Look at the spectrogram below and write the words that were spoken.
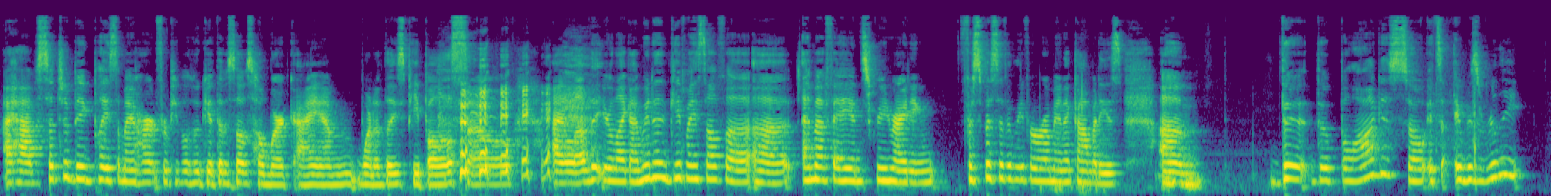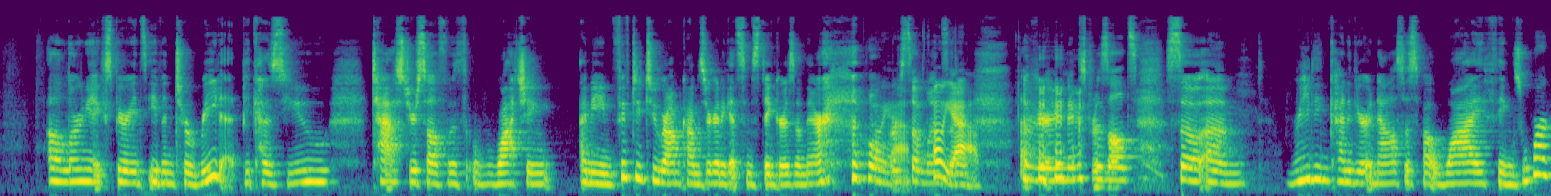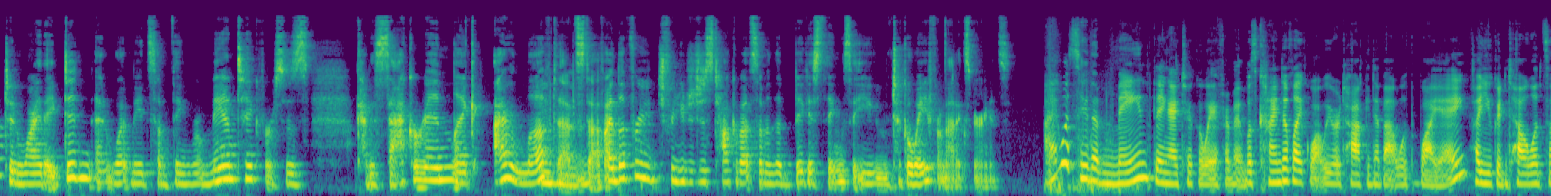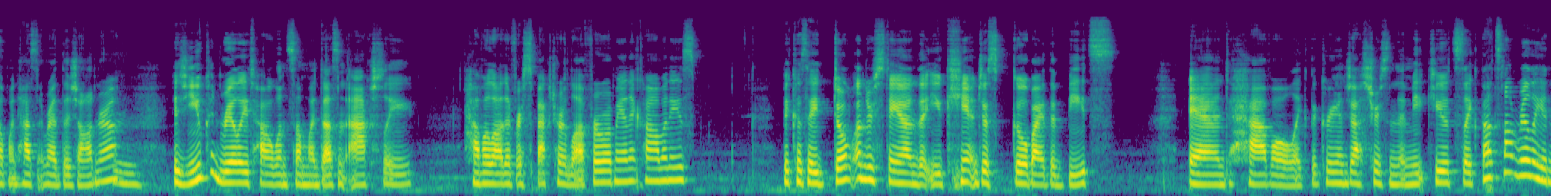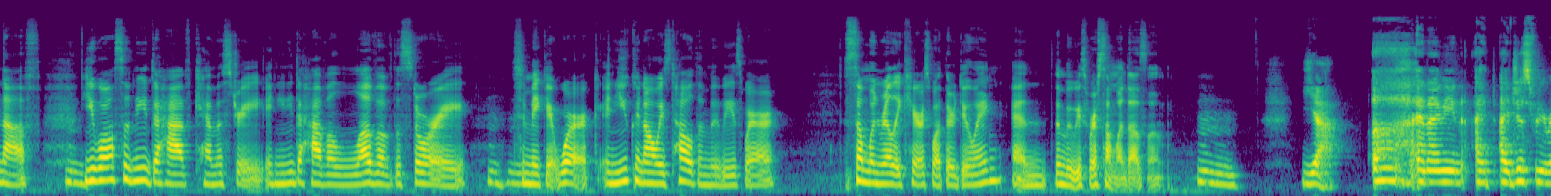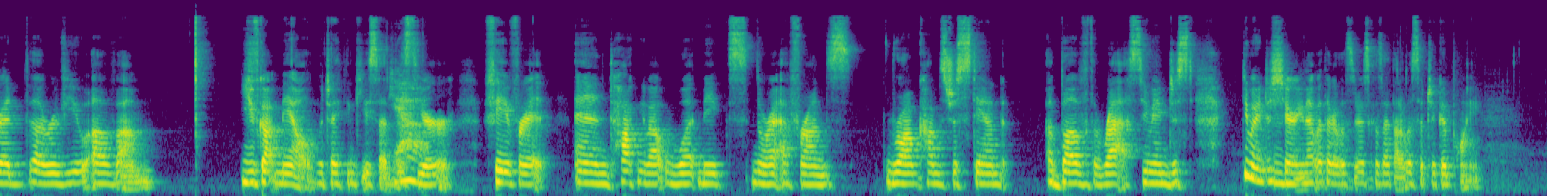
I have such a big place in my heart for people who give themselves homework. I am one of these people. So I love that you're like, I'm going to give myself a, a, MFA in screenwriting for specifically for romantic comedies. Um, mm -hmm. The the blog is so it's it was really a learning experience even to read it because you tasked yourself with watching I mean, 52 rom-coms, you're going to get some stinkers in there. Oh, yeah. or some ones oh, yeah. have very mixed results. So, um, reading kind of your analysis about why things worked and why they didn't and what made something romantic versus kind of saccharine like i loved mm -hmm. that mm-hmm. stuff i'd love for you, for you to just talk about some of the biggest things that you took away from that experience I would say the main thing I took away from it was kind of like what we were talking about with YA, how you can tell when someone hasn't read the genre. Mm. is you can really tell when someone doesn't actually have a lot of respect or love for romantic comedies because they don't understand that you can't just go by the beats and have all like the grand gestures and the meet cutes. Like that's not really enough. Mm. You also need to have chemistry and you need to have a love of the story mm-hmm. to make it work. And you can always tell the movies where someone really cares what they're doing and the movies where someone doesn't. Mm. Yeah. Uh, and I mean, I, I just reread the review of um, You've Got Mail, which I think you said yeah. was your favorite, and talking about what makes Nora Ephron's rom coms just stand above the rest. You mean just do you mind just sharing mm -hmm. that with our listeners because I thought it was such a good point.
